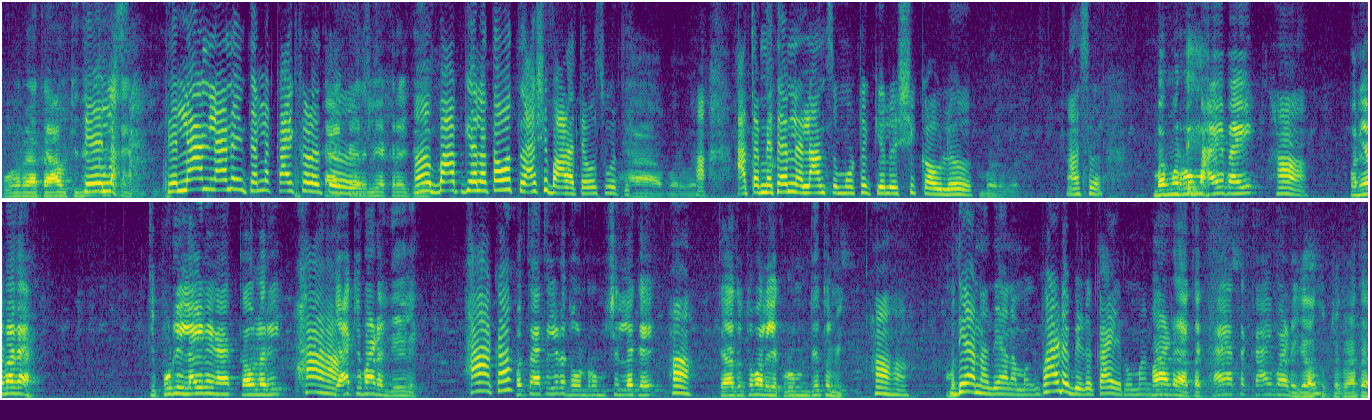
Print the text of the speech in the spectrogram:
पोर आता आवची ते लहान लहान आहे त्याला काय कळत? काय कळत, लेकरं आहे ते. बाप गेला तेव्हा अशी बाळा तेव्हाच होते. हा बरोबर. हा, आता मी त्यांना लहानचं मोठं केलं शिकवलं. बरोबर. असं. मग मग रूम आहे बाई. हा. पण हे बघा ती पुढली लाईन आहे ना कौलरी हा हा. की भाड्याने देईल हा का? फक्त आता इकडे दोन रूम शिल्लक आहे. हा. त्यातून तुम्हाला एक रूम देतो मी. हा हा. द्या ना द्या ना मग. भाडं बिडं काय आहे रुमाला? भाडं आता काय आता काय भाडं घ्यावं तुमच्याकडे? आता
